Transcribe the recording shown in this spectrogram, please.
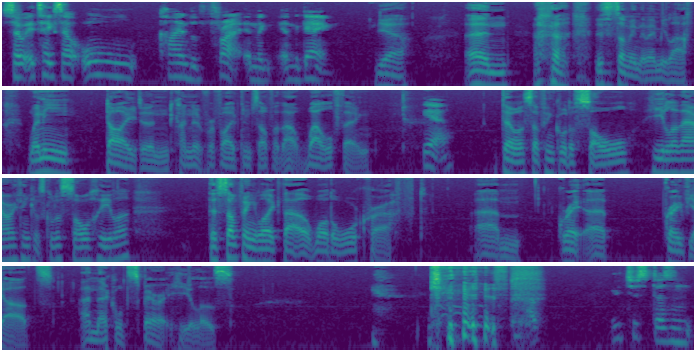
So it takes out all kind of threat in the in the game. Yeah. And this is something that made me laugh. When he died and kind of revived himself at that well thing, Yeah, there was something called a soul healer there. I think it was called a soul healer. There's something like that at World of Warcraft, um, great uh, graveyards, and they're called spirit healers. it just doesn't.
